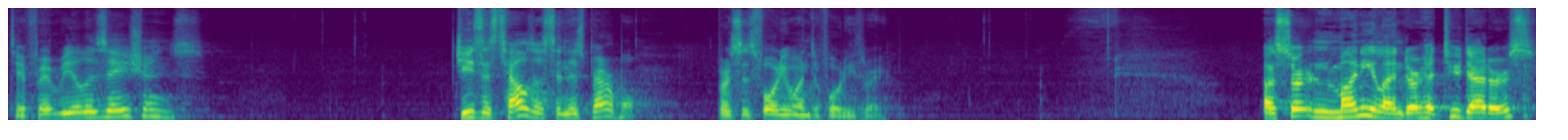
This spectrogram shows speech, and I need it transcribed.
Different realizations. Jesus tells us in this parable, verses 41 to 43. A certain money lender had two debtors.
